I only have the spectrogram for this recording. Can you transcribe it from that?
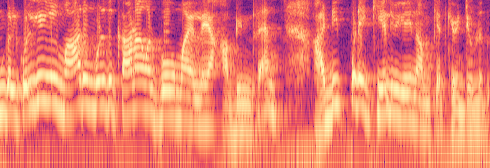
உங்கள் கொள்கைகள் மாறும் பொழுது காணாமல் போகுமா இல்லையா அப்படின்ற அடிப்படை கேள்விகளை நாம் கேட்க வேண்டியுள்ளது.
